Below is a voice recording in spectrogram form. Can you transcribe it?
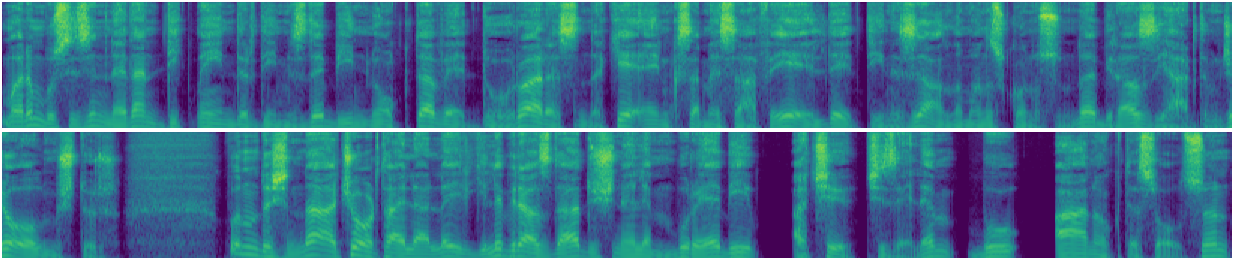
Umarım bu sizin neden dikme indirdiğimizde bir nokta ve doğru arasındaki en kısa mesafeyi elde ettiğinizi anlamanız konusunda biraz yardımcı olmuştur. Bunun dışında açıortaylarla ilgili biraz daha düşünelim. Buraya bir açı çizelim. Bu A noktası olsun,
